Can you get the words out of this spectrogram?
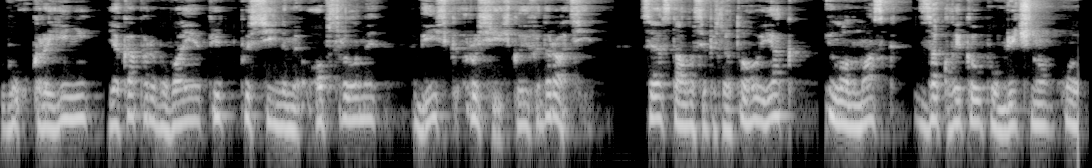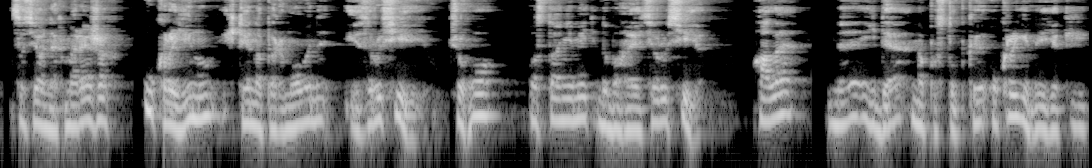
в Україні, яка перебуває під постійними обстрілами військ Російської Федерації. Це сталося після того, як Ілон Маск закликав публічно у соціальних мережах Україну йти на перемовини із Росією, чого в останню мить домагається Росія, але не йде на поступки України, які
